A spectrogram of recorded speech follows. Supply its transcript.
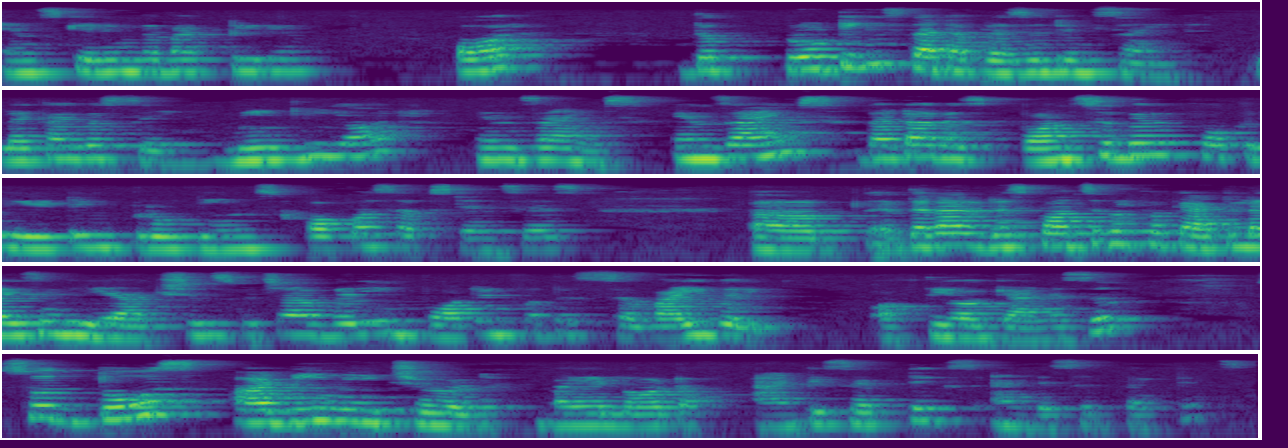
hence killing the bacteria, or the proteins that are present inside like I was saying, mainly your enzymes. Enzymes that are responsible for creating proteins or for substances uh, that are responsible for catalyzing reactions which are very important for the survival of the organism. So those are denatured by a lot of antiseptics and disinfectants.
